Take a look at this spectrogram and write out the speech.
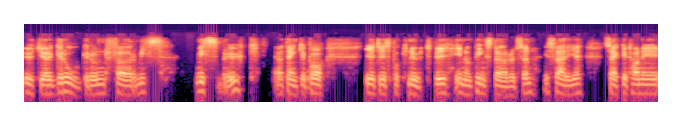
utgör grogrund för miss, missbruk. Jag tänker på givetvis på Knutby inom pingströrelsen i Sverige. Säkert har ni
